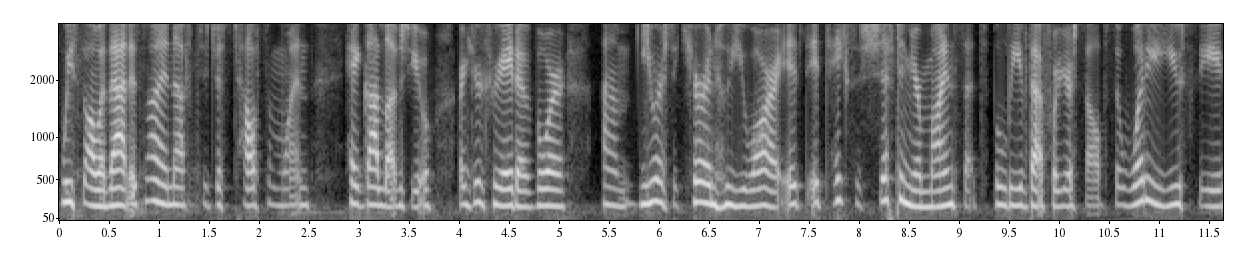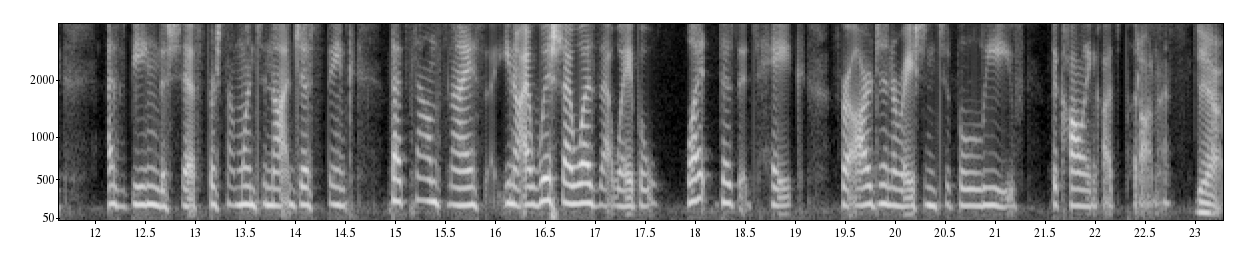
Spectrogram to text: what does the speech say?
we saw with that, it's not enough to just tell someone, hey, God loves you, or you're creative, or um, you are secure in who you are. It, it takes a shift in your mindset to believe that for yourself. So, what do you see as being the shift for someone to not just think, that sounds nice, you know, I wish I was that way, but what does it take for our generation to believe the calling God's put on us? Yeah,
